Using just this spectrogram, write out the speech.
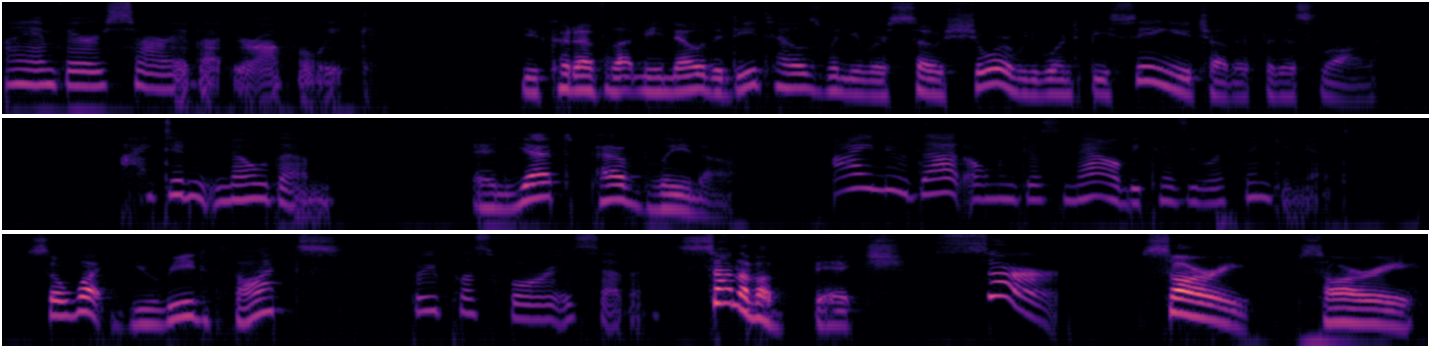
I am very sorry about your awful week. You could have let me know the details when you were so sure we wouldn't be seeing each other for this long. I didn't know them. And yet, Pavlina. I knew that only just now because you were thinking it. So what, you read thoughts? Three plus four is seven. Son of a bitch! Sir! Sorry, sorry.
